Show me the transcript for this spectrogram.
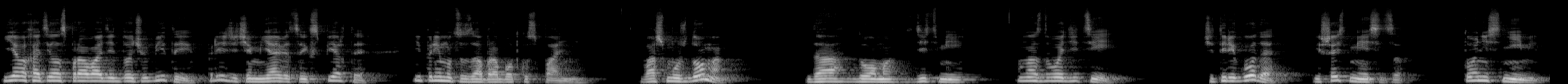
Ева хотела спровадить дочь убитой, прежде чем явятся эксперты и примутся за обработку спальни. «Ваш муж дома?» «Да, дома, с детьми. У нас двое детей. Четыре года и шесть месяцев. Тони с ними».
